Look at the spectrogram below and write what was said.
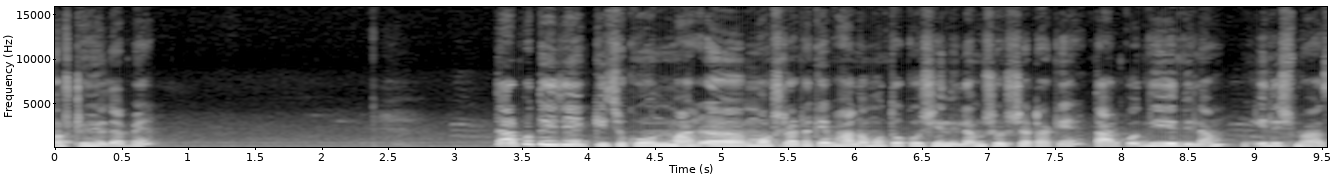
নষ্ট হয়ে যাবে। তারপর তো এই যে কিছুক্ষণ মশলাটাকে ভালো মতো কষিয়ে নিলাম, সর্ষাটাকে, তারপর দিয়ে দিলাম ইলিশ মাছ।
